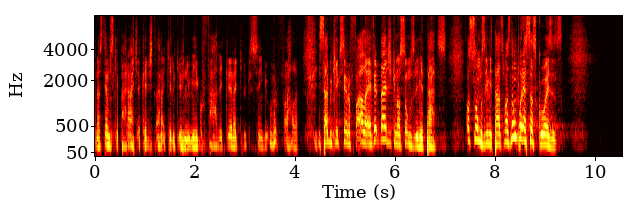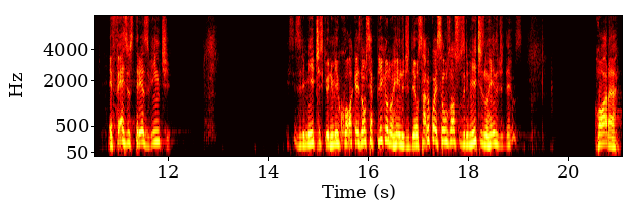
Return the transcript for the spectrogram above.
Nós temos que parar de acreditar naquilo que o inimigo fala e crer naquilo que o Senhor fala. E sabe o que o Senhor fala? É verdade que nós somos limitados. Nós somos limitados, mas não por essas coisas. Efésios 3, 20 esses limites que o inimigo coloca, eles não se aplicam no reino de Deus. Sabe quais são os nossos limites no reino de Deus? Ora,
